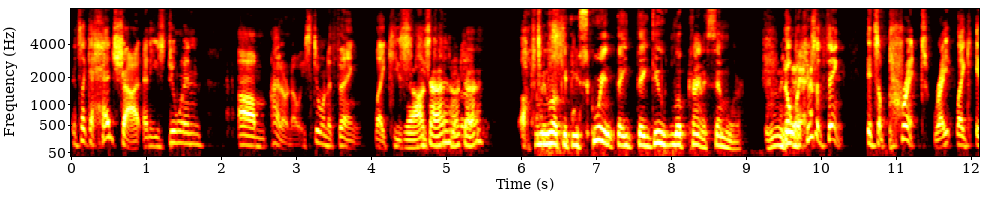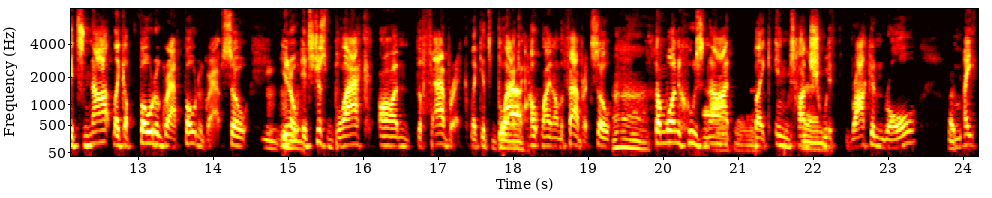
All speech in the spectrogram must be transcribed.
It's like a headshot, and he's doing um I don't know. He's doing a thing like he's Yeah, he's okay, sorta- okay. Oh, I mean, look, if you squint, they they do look kind of similar. No, Yeah. but here's the thing. It's a print, right? Like it's not like a photograph photograph. So, you know, Mhm. it's just black on the fabric. Like it's black Yeah. outline on the fabric. So Ah, someone who's not Okay. like in touch Yeah. with rock and roll But- might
